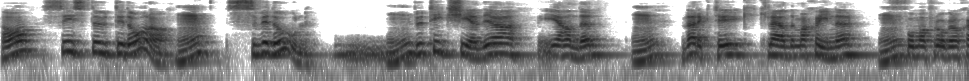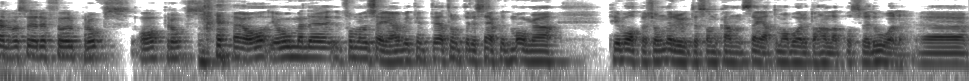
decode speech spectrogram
Ja, sist ut idag då. Mm. Swedol. Mm. Butikskedja i handel. Mm. Verktyg, kläder, maskiner. Mm. Får man fråga dem själva så är det för proffs, av proffs. ja, jo men det får man väl säga. Jag, vet inte, jag tror inte det är särskilt många privatpersoner där ute som kan säga att de har varit och handlat på Swedol. Uh,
